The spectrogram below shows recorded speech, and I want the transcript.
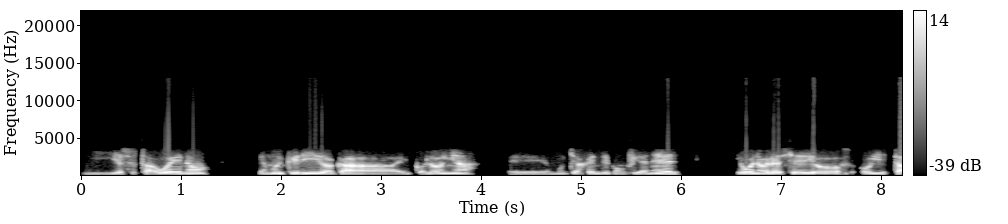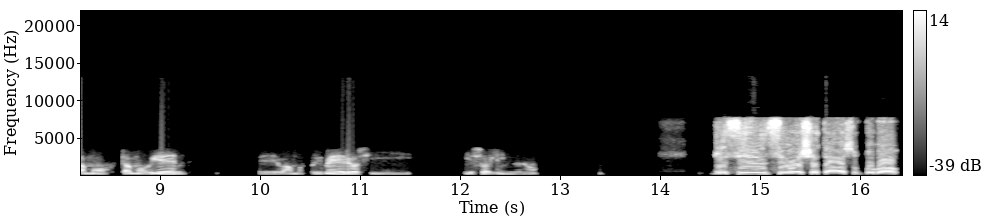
y eso está bueno. Es muy querido acá en Colonia. Eh, mucha gente confía en él. Y bueno, gracias a Dios hoy estamos estamos bien. vamos primeros y y eso es lindo, ¿no? Recién, Cebolla, estabas un poco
